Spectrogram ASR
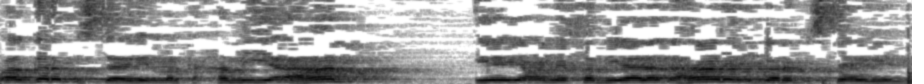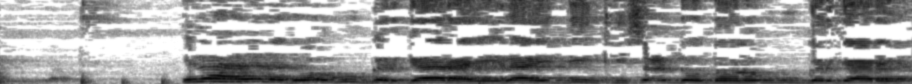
waa garab istaageen marka xamiye ahaan iyo yacnii qabyaalad ahaanay u garab istaageen ilaahaynad waa ugu gargaaraya ilaahay diinkiisa ciddou doono ugu gargaaraya.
